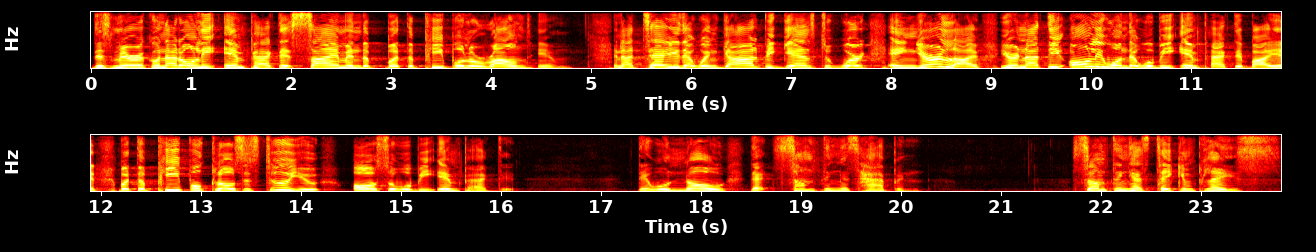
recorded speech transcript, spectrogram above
This miracle not only impacted Simon, but the people around him. And I tell you that when God begins to work in your life, you're not the only one that will be impacted by it, but the people closest to you also will be impacted. They will know that something has happened, something has taken place.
